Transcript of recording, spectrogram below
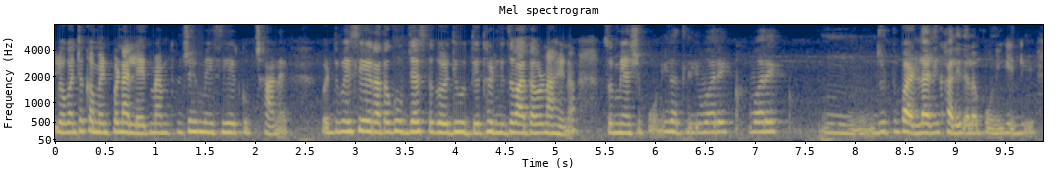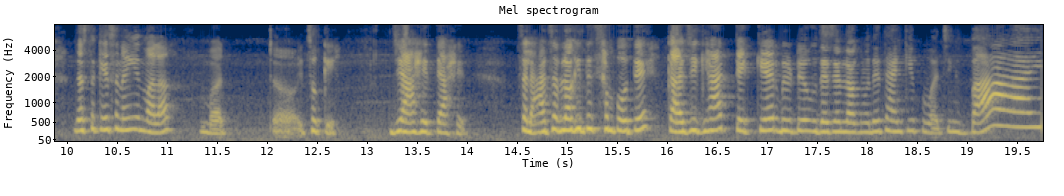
लोकांच्या कमेंट पण आले आहेत. मॅम तुमचे हे मेसी हेअर खूप छान आहेत. बट मेसी हेअर आता खूप जास्त गर्दी होती. थंडीचं वातावरण आहे ना. सो मी अशी पोणी घातलेली. वर एक वर एक जुटू जुट्टू पाडला आणि खाली त्याला पोणी गेली जास्त केस नाही आहेत मला. बट इट्स ओके uh, जे आहेत ते आहेत. चला आजचा ब्लॉग इथेच संपवते. काळजी घ्या. टेक केअर भेटूया उद्याच्या ब्लॉगमध्ये थँक्यू फॉर वॉचिंग बाय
